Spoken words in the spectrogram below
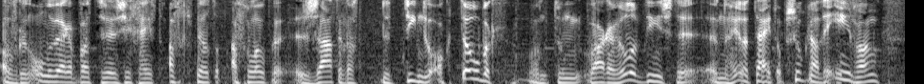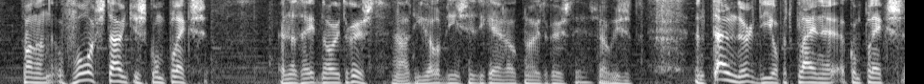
over een onderwerp wat zich heeft afgespeeld op afgelopen zaterdag de 10e oktober. Want toen waren hulpdiensten een hele tijd op zoek naar de ingang van een volkstuintjescomplex. En dat heet Nooit Rust. Nou, die hulpdiensten die krijgen ook nooit rust. Zo is het. Een tuinder die op het kleine complex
